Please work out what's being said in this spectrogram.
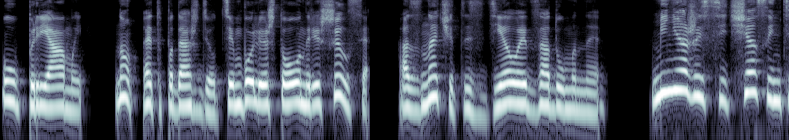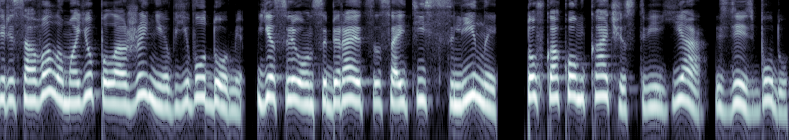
упрямый. Но это подождет, тем более, что он решился, а значит, сделает задуманное. Меня же сейчас интересовало мое положение в его доме. Если он собирается сойтись с Линой, то в каком качестве я здесь буду?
